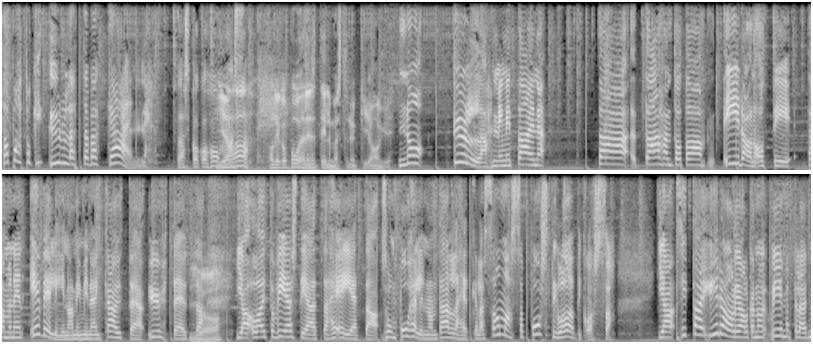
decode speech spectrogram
tapahtuikin yllättävä käänne tässä koko hommassa. Jaha, oliko puhelin sitten ilmestynytkin johonkin? No kyllä, nimittäin tää, tämähän tota, Iidaan otti tämmönen Eveliina-niminen käyttäjä yhteyttä Joo. ja laittoi viestiä, että hei, että sun puhelin on tällä hetkellä samassa postilaatikossa. Ja sitten tämä Ida oli alkanut ihmettelemään, että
